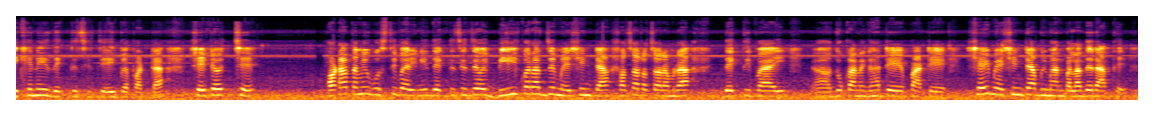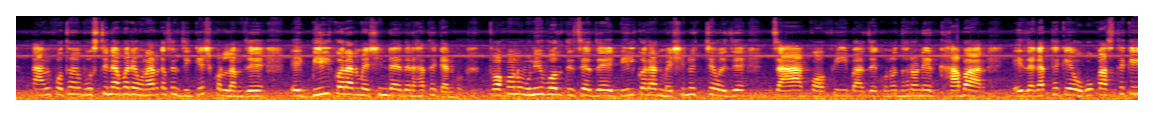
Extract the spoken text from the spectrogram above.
এইখানেই দেখতেছি যে এই ব্যাপারটা। সেটা হচ্ছে, হঠাৎ আমি বুঝতে পারিনি, দেখতেছি যে ওই বিল করার যে মেশিনটা সচরাচর আমরা দেখতে পাই দোকানে ঘাটে পাটে, সেই মেশিনটা বিমানবালাদের হাতে। তা আমি প্রথমে বুঝতে না পারে, ওনার কাছে জিজ্ঞেস করলাম যে, এই বিল করার মেশিনটা এদের হাতে কেন? তখন উনি বলতেছে যে, এই বিল করার মেশিন হচ্ছে ওই যে চা, কফি বা যে কোনো ধরনের খাবার এই জায়গা থেকে ওগো কাছ থেকে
